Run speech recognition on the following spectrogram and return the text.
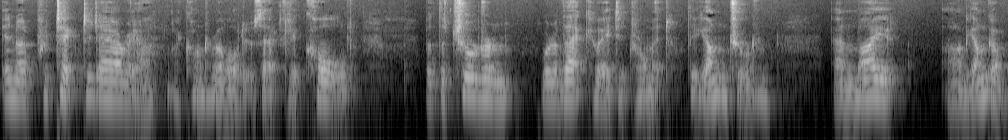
in a protected area. I can't remember what it was actually called, but the children were evacuated from it, the young children. And my um, younger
